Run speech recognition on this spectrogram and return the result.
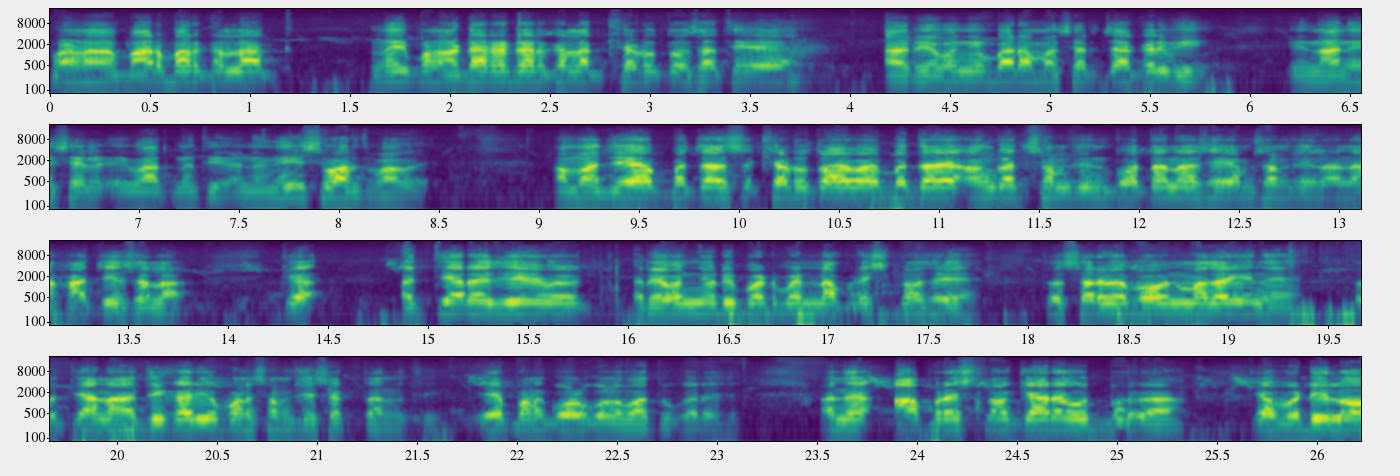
પણ બાર બાર કલાક નહીં, પણ અઢાર અઢાર કલાક ખેડૂતો સાથે આ રેવન્યુ બારામાં ચર્ચા કરવી એ નાની સહેલી વાત નથી અને નિસ્વાર્થ ભાવે. આમાં જે પચાસ ખેડૂતો આવ્યા હોય, બધાએ અંગત સમજીને પોતાના છે એમ સમજીને અને સાચી સલાહ કે અત્યારે જે રેવન્યુ ડિપાર્ટમેન્ટના પ્રશ્નો છે તો સર્વે ભવનમાં જઈને તો ત્યાંના અધિકારીઓ પણ સમજી શકતા નથી. એ પણ ગોળ ગોળ વાતો કરે છે. અને આ પ્રશ્નો ક્યારે ઉદ્ભવ્યા કે વડીલો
